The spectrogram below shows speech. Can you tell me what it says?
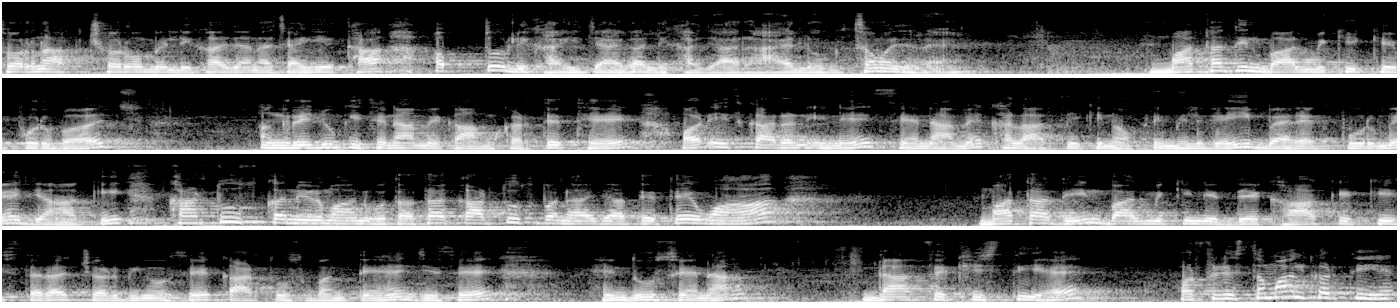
स्वर्णाक्षरों में लिखा जाना चाहिए था। अब तो लिखा ही जाएगा, लिखा जा रहा है, लोग समझ रहे हैं। माता दीन वाल्मीकि के पूर्वज अंग्रेज़ों की सेना में काम करते थे और इस कारण इन्हें सेना में खलासी की नौकरी मिल गई बैरकपुर में, जहाँ की कारतूस का निर्माण होता था। कारतूस बनाए जाते थे। वहाँ माता दीन वाल्मीकि ने देखा कि किस तरह चर्बियों से कारतूस बनते हैं, जिसे हिंदू सेना दांत से खींचती है और फिर इस्तेमाल करती है।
